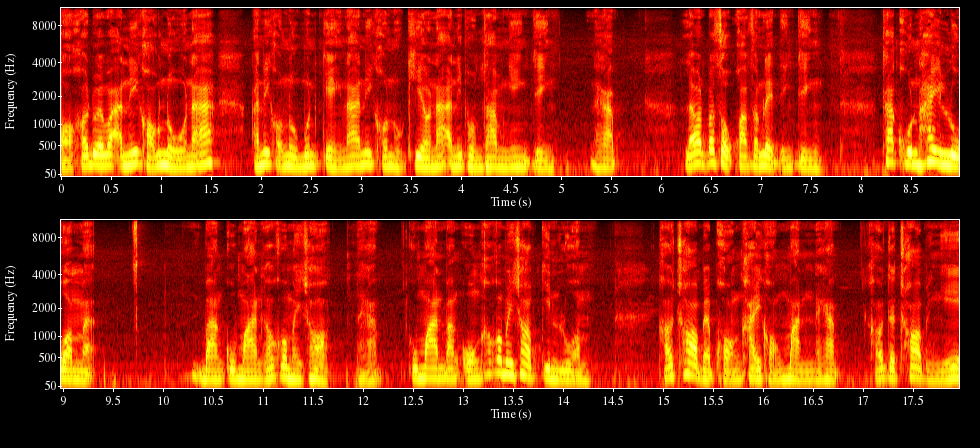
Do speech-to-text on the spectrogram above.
บอกเขาด้วยว่าอันนี้ของหนูนะ อันนี้ของหนูบุญเก่งนะอันนี้ของหนูเคียวนะ อันนี้ผมทำงี้จริงๆนะครับ แล้วมันประสบความสำเร็จจริง ๆ ถ้าคุณให้รวมอะบางกุมารเขาก็ไม่ชอบนะครับ กุมารบางองค์เขาก็ไม่ชอบกินรวมเขาชอบแบบของใครของมันนะครับเขาจะชอบอย่างนี้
